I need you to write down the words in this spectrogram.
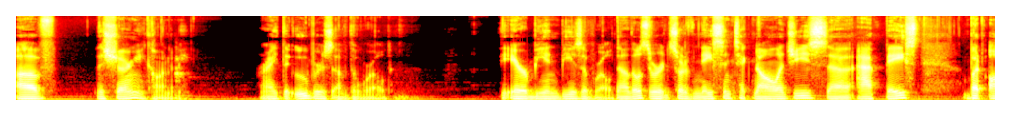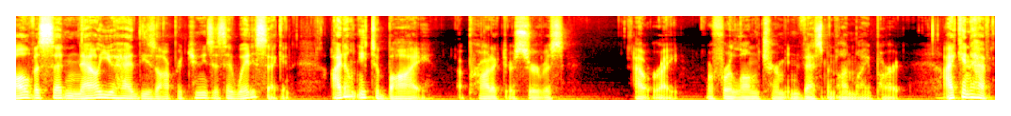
of the sharing economy, right? The Ubers of the world, the Airbnbs of the world. Now, those were sort of nascent technologies, uh, app based, but all of a sudden now you had these opportunities that said, wait a second, I don't need to buy a product or service outright or for a long term investment on my part. I can have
